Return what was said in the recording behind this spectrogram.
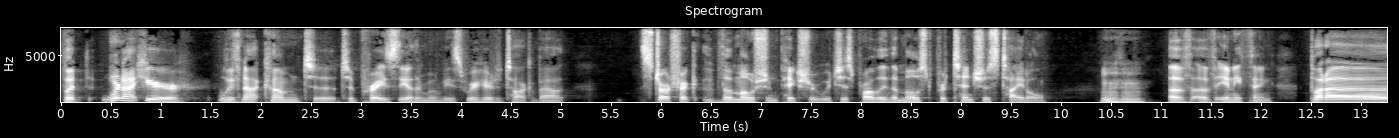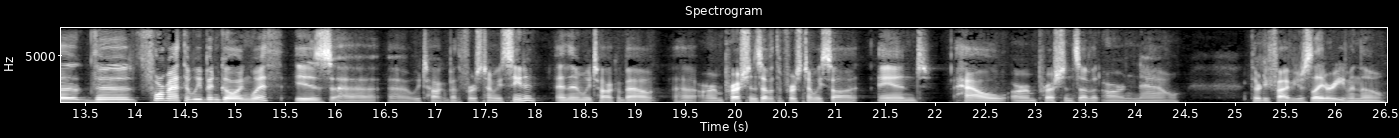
but we're not here. We've not come to, to praise the other movies. We're here to talk about Star Trek The Motion Picture, which is probably the most pretentious title Mm-hmm. of, of anything. But uh, the format that we've been going with is uh, uh, we talk about the first time we've seen it, and then we talk about uh, our impressions of it the first time we saw it, and how our impressions of it are now, 35 years later, even though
